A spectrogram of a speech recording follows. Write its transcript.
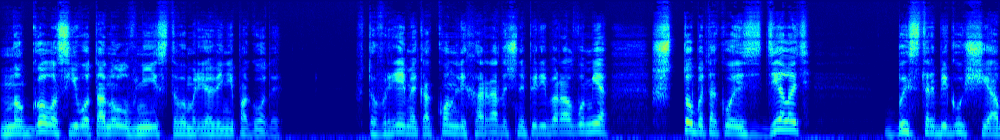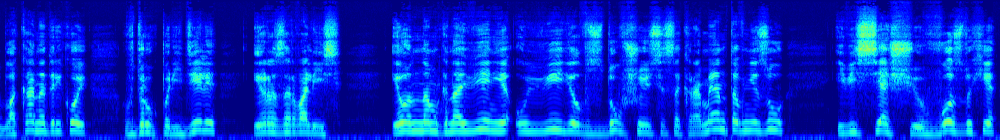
но голос его тонул в неистовом реве непогоды. В то время как он лихорадочно перебирал в уме, что бы такое сделать, быстро бегущие облака над рекой вдруг поредели и разорвались, и он на мгновение увидел вздувшуюся Сакраменто внизу и висящую в воздухе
